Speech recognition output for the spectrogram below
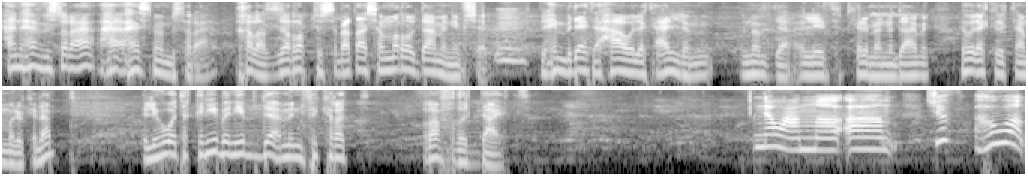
حنحف بسرعة؟ حسمن بسرعة. خلاص جربته 17 مرة ودائما يفشل. الحين بديت أحاول أتعلم المبدأ اللي أنت بتتكلم عنه دائما هو الأكل التأمل وكذا. اللي هو تقريبا يبدأ من فكرة رفض الدايت. نوعا ما شوف هو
